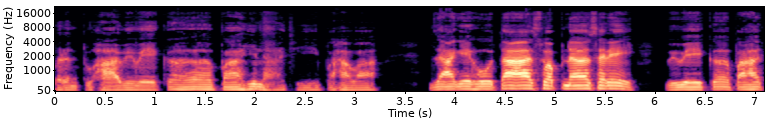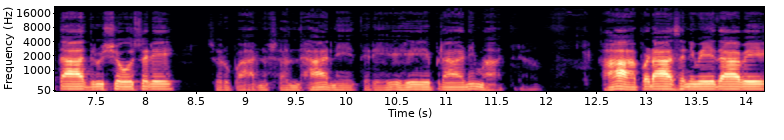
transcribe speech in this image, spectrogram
परंतु हा विवेक पाहिलाची पहावा. जागे होता स्वप्न सरे विवेक पाहता दृश्यो सरे स्वरूपानुसंधाने तरे प्राणी मात्र आपणास निवेदावे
